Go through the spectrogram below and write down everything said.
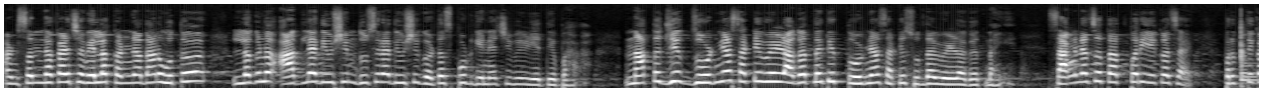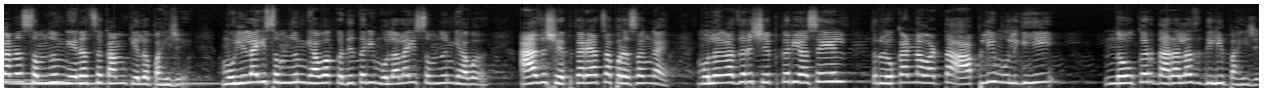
आणि संध्याकाळच्या वेळेला कन्यादान होतं. लग्न आदल्या दिवशी दुसऱ्या दिवशी घटस्फोट घेण्याची वेळ येते पहा. नातं जे जोडण्यासाठी वेळ लागत नाही ते तोडण्यासाठी सुद्धा वेळ लागत नाही. सांगण्याचं तात्पर्य एकच आहे प्रत्येकानं समजून घेण्याचं काम केलं पाहिजे. मुलीलाही समजून घ्यावं कधीतरी मुलालाही समजून घ्यावं. आज शेतकऱ्याचा प्रसंग आहे मुलगा जर शेतकरी असेल तर लोकांना वाटतं आपली मुलगी ही नोकरदारालाच दिली पाहिजे.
